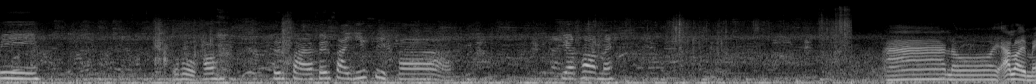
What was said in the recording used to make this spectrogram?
มี โอ้โหเขาเป็นไฟรายเป็นไฟยี่สิบค่ะ เกี๊ยวทอดไหมอร่อย อร่อยไหม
